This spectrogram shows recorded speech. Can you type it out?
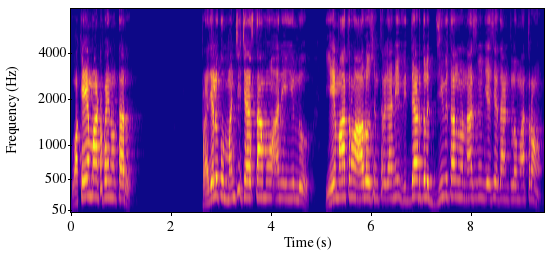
ఒకే మాట పైన ఉంటారు. ప్రజలకు మంచి చేస్తాము అని వీళ్ళు ఏమాత్రం ఆలోచించరు కానీ విద్యార్థుల జీవితాలను నాశనం చేసే దాంట్లో మాత్రం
